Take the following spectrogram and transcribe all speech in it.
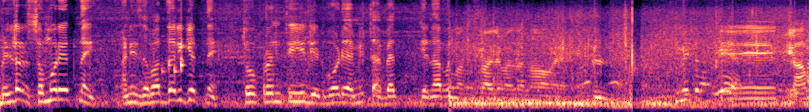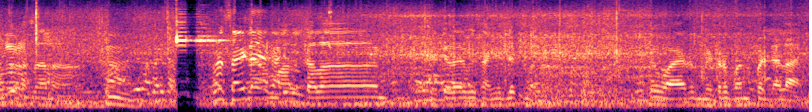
बिल्डर समोर येत नाही आणि जबाबदारी घेत नाही तोपर्यंत ही डेड बॉडी आम्ही ताब्यात घेणार नाही. माझं नाव आहे. काम करताना मालकाला ठेकेदार मी सांगितलेच मला. ते वायर मीटर बंद पडलेला आहे.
